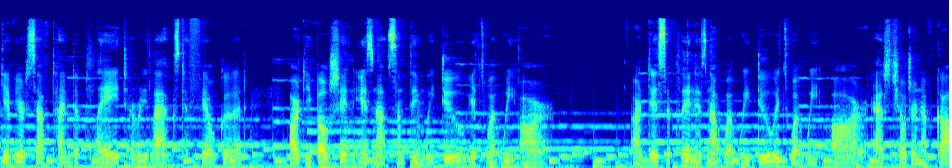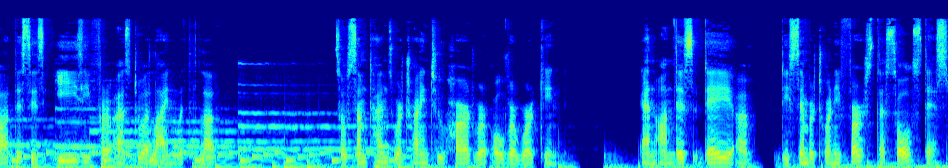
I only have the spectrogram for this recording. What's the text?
Give yourself time to play, to relax, to feel good, our devotion is not something we do, it's what we are. Our discipline is not what we do, it's what we are. As children of God, this is easy for us to align with love. So sometimes we're trying too hard, we're overworking. And on this day of December 21st, the solstice,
